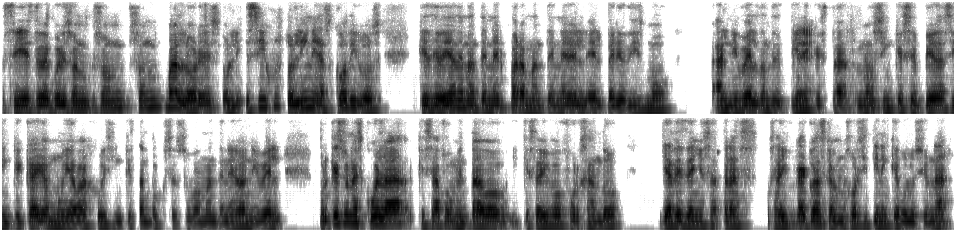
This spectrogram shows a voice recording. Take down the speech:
Sí, estoy de acuerdo. Son, son, son valores, sí, justo líneas, códigos que se deberían de mantener para mantener el, periodismo al nivel donde tiene que estar, ¿no? Sin que se pierda, sin que caiga muy abajo y sin que tampoco se suba, mantenerlo a nivel, porque es una escuela que se ha fomentado y que se ha ido forjando ya desde años atrás. O sea, hay, hay cosas que a lo mejor sí tienen que evolucionar,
